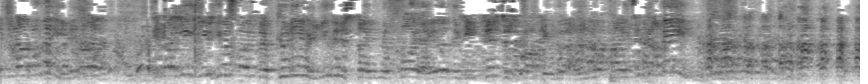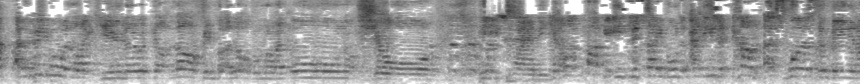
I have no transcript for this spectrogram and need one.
Do you know what I mean? It's like, it's like you, you, you're supposed to have good hearing. You could have stayed in the foyer. You're thinking just as fucking well, and you're paid to come in. And people were like you. They were like, laughing, but a lot of them were like, oh, not sure. He's handicapped. Fuck it, he's disabled, and he's a cunt. That's worse than being an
